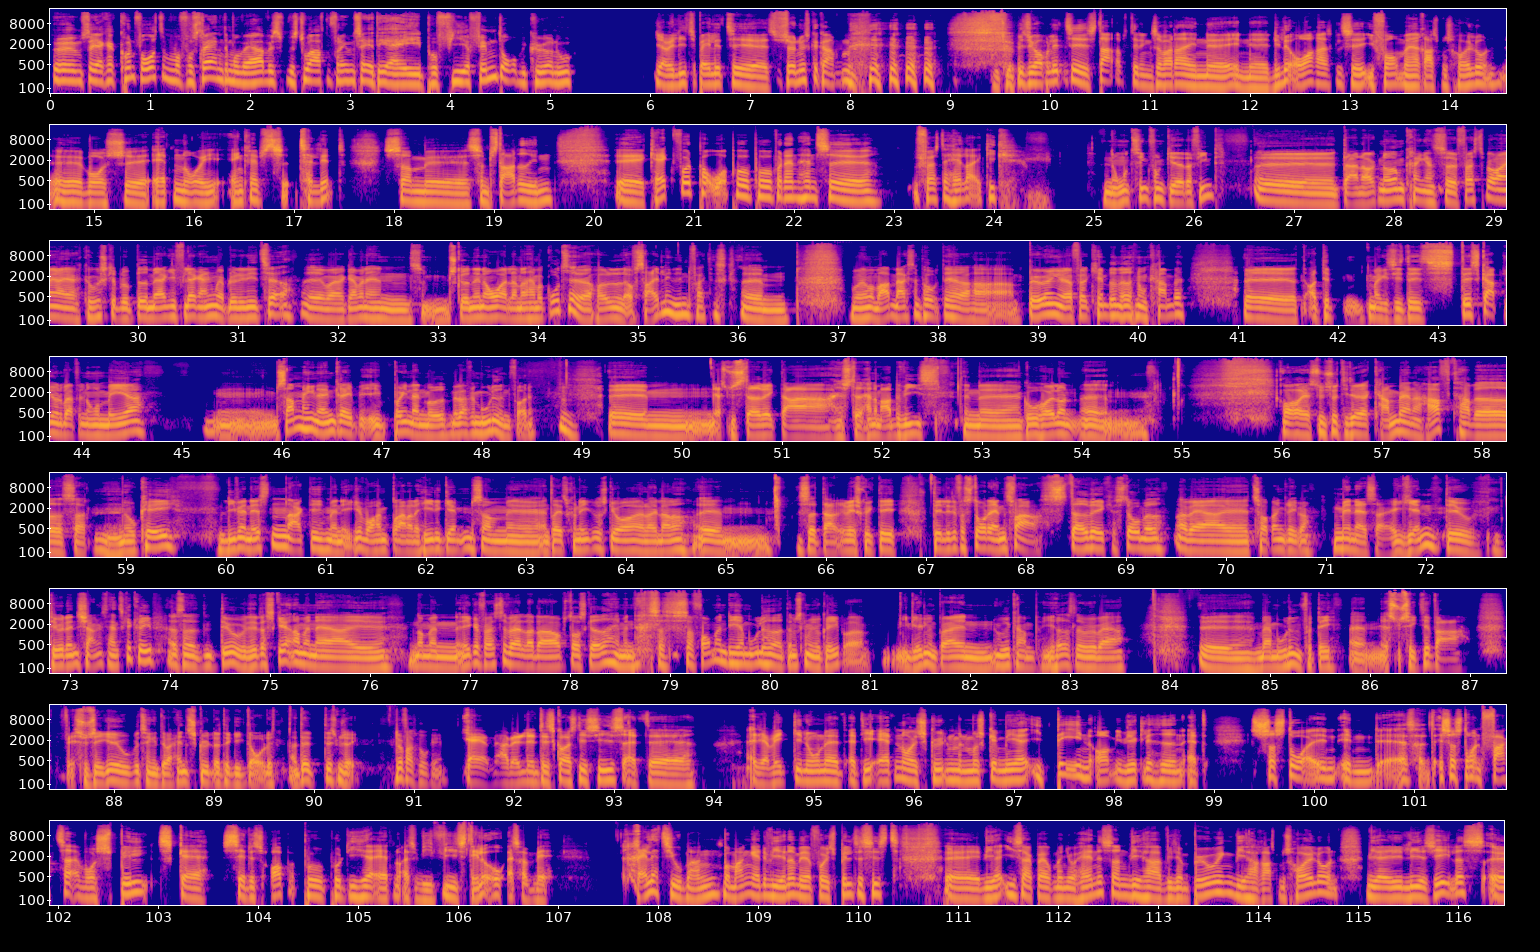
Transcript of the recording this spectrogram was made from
øhm, så jeg kan kun forestille mig, hvor frustrerende det må være, hvis, hvis du har haft en fornemmelse af, at det er på 4-5 år, vi kører nu. Jeg vil lige tilbage lidt til, til Sønderjyske kampen. Hvis vi hopper lidt til startopstillingen, så var der en, øh, en, øh, lille overraskelse i form af Rasmus Højlund, øh, vores 18-årige angrebstalent, som, øh, som startede inden. Øh, kan jeg ikke få et par ord på, på hvordan hans øh, første halvleg gik? Nogle ting fungerede da fint. Øh, der er nok noget omkring hans øh, første berøringer. Jeg kan huske, at jeg blev bedt mærke i flere gange, hvor jeg blev lidt irriteret, øh, hvor jeg gerne ville have en skød ind over, eller noget. Han var god til at holde offside-linjen, faktisk. Øh, hvor jeg var meget opmærksom på. Det har Børing i hvert fald kæmpet med nogle kampe. Øh, og det, man kan sige, det, det skabte jo i hvert fald nogle mere mm, sammenhængende angreb i, på en eller anden måde, med i hvert fald muligheden for det. Hmm. Øh, jeg synes stadigvæk, der er, jeg synes, han er meget bevis, den øh, gode Højlund. Øh, og jeg synes jo, at de der kampe, han har haft, har været sådan okay, lige ved næsten agtig, men ikke hvor han brænder det hele igennem, som øh, Andreas Cornelius gjorde, eller et eller andet. Øhm, så der, jeg ved sgu ikke, det, det er lidt for stort ansvar stadigvæk at stå med at være øh, topangriber. Men altså, igen, det er, jo, det er jo den chance, han skal gribe. Altså, det er jo det, der sker, når man, er, øh, når man ikke er førstevalg, og der opstår skader. Jamen, så, så får man de her muligheder, dem skal man jo gribe, og i virkeligheden bør en udkamp i Haderslev jo være øh, være muligheden for det. Øhm, jeg synes ikke, det var... Jeg synes ikke, ubetinget, det var hans skyld, at det gik dårligt. Og det, det synes jeg ikke. Det var faktisk okay. Ja, men det skal også lige siges, at... Øh at jeg vil ikke give nogen af, af de 18-årige skylden, men måske mere ideen om i virkeligheden, at så stor en, en, altså, så stor en faktor, at vores spil skal sættes op på, på de her 18 år. Altså vi, vi stiller jo altså med relativt mange. Hvor mange er det, vi ender med at få i spil til sidst? Uh, vi har Isak Bergman Johannesson, vi har William Bøving, vi har Rasmus Højlund, vi har Elias Jelers. Uh,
